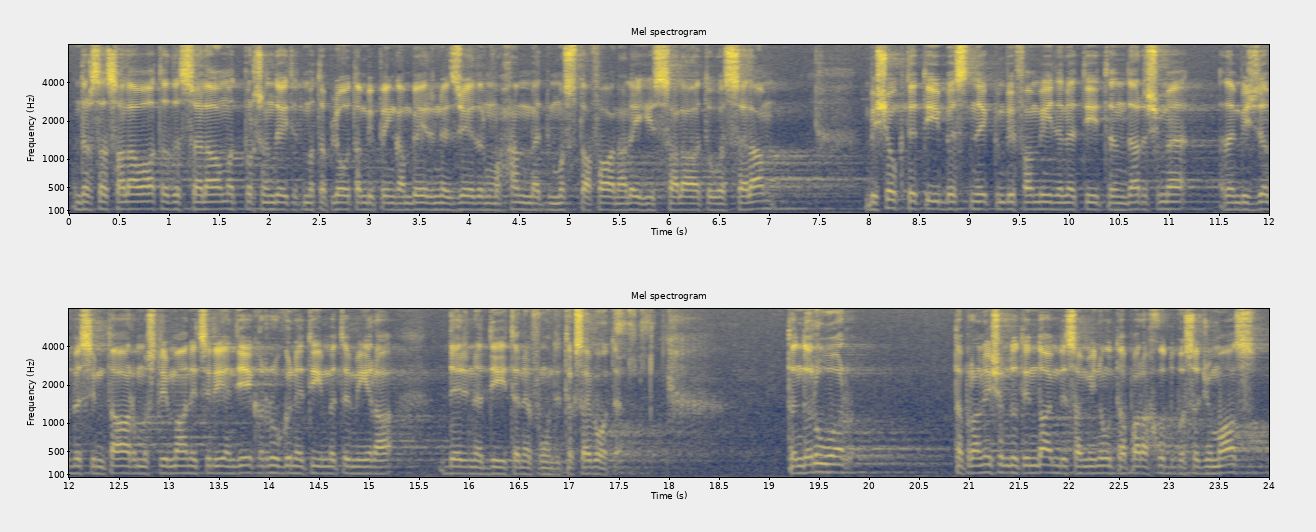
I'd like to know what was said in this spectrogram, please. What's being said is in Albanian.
Ndërsa salavatet dhe selamet përshëndetjet më të plota mbi pejgamberin e zgjedhur Muhammed Mustafa alejhi salatu ve selam Mbi shokët e tij besnikë, mbi familjen e tij të ndershme dhe mbi çdo besimtar musliman i cili e ndjek rrugën e tij me të mira deri në ditën e fundit të kësaj bote Të nderuar të pranishëm do t'i ndajmë disa minuta para hutbes së xhumasë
